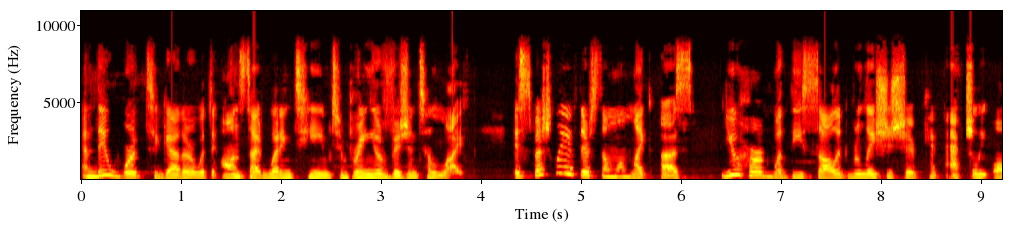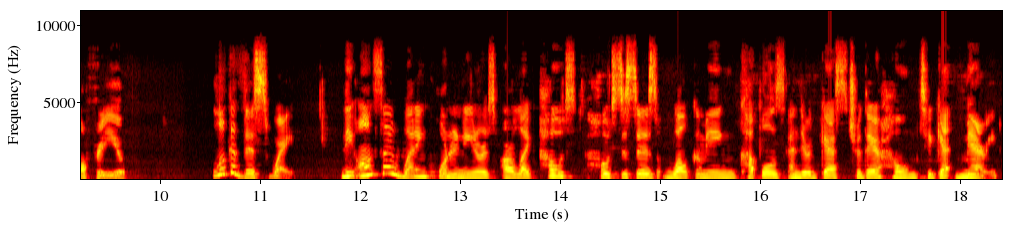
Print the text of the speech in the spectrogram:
and they work together with the on-site wedding team to bring your vision to life. Especially if there's someone like us, you heard what these solid relationship can actually offer you. Look at this way. The on-site wedding coordinators are like host hostesses welcoming couples and their guests to their home to get married.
